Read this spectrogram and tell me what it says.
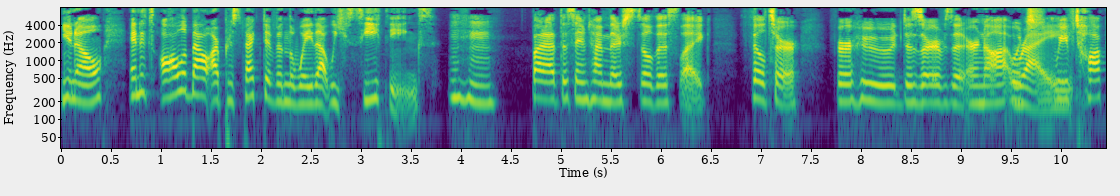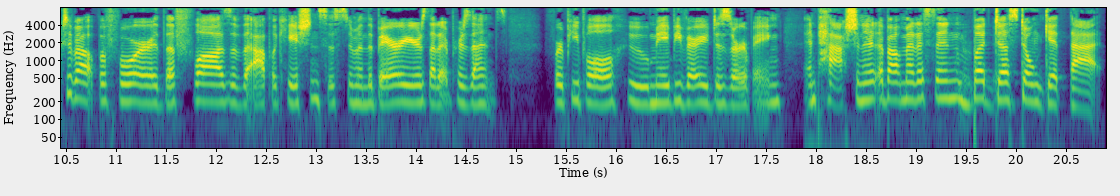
you know? And it's all about our perspective and the way that we see things. Mm-hmm. But at the same time, there's still this like filter for who deserves it or not, which right. we've talked about before the flaws of the application system and the barriers that it presents for people who may be very deserving and passionate about medicine, but just don't get that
